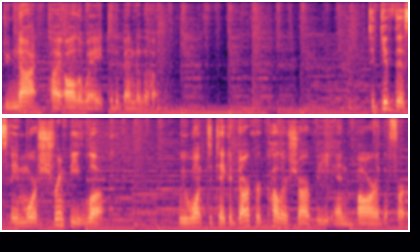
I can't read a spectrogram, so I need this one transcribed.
Do not tie all the way to the bend of the hook. To give this a more shrimpy look, we want to take a darker color Sharpie and bar the fur.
